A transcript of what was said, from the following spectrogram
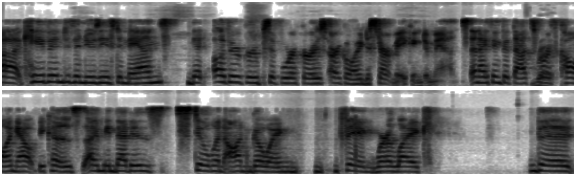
uh, cave into the Newsies' demands, that other groups of workers are going to start making demands. And I think that that's right. worth calling out because, I mean, that is still an ongoing thing where, like, the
